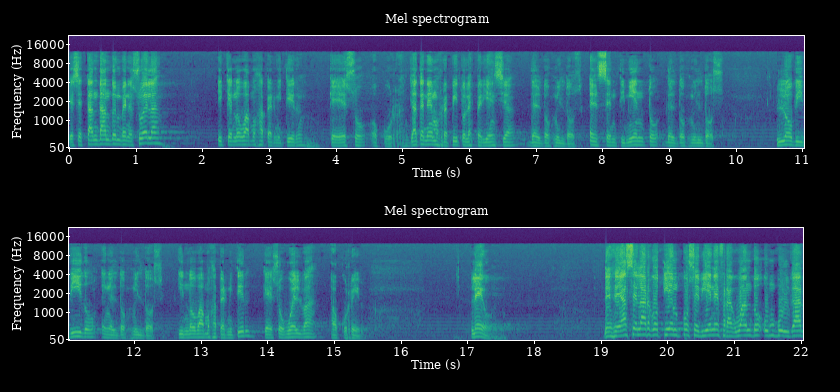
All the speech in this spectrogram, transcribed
que se están dando en Venezuela y que no vamos a permitir que eso ocurra. Ya tenemos, repito, la experiencia del 2002, el sentimiento del 2002, lo vivido en el 2002 y no vamos a permitir que eso vuelva a ocurrir. Leo. Desde hace largo tiempo se viene fraguando un vulgar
